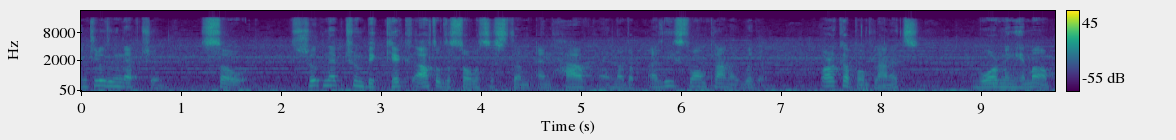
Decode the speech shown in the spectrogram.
including Neptune. So, should Neptune be kicked out of the solar system and have another, at least one planet with him, or a couple of planets, warming him up,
